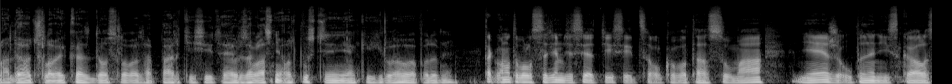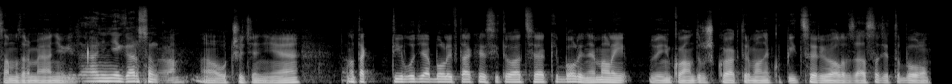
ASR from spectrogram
mladého človeka doslova za pár tisíc eur, za vlastne odpustenie nejakých dlhov a podobne? Tak ono to bolo 70 tisíc celkovo tá suma. Nie je, že úplne nízka, ale samozrejme ani... Ani nie Garson. No, určite nie. No tak tí ľudia boli v takej situácii, aký boli. Nemali výnimku Andruškova, ktorý mal nejakú pizzeriu, ale v zásade to bol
